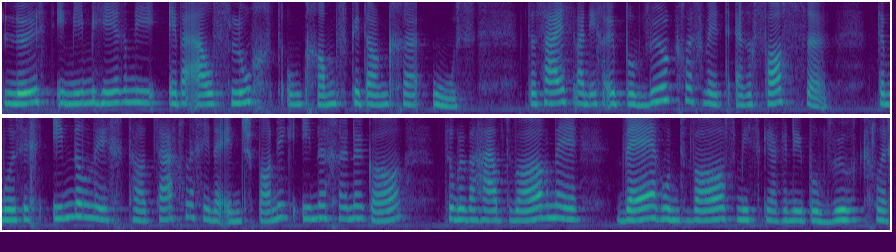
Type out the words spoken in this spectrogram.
löst in meinem Hirn eben auch Flucht- und Kampfgedanken aus. Das heißt, wenn ich jemanden wirklich erfassen will, dann muss ich innerlich tatsächlich in eine Entspannung hinein gehen, um überhaupt wahrnehmen, wer und was mein Gegenüber wirklich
